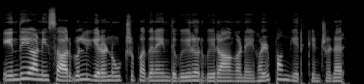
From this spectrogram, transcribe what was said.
இந்திய அணி சார்பில் இருநூற்று பதினைந்து வீரர் வீராங்கனைகள் பங்கேற்கின்றனர்.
